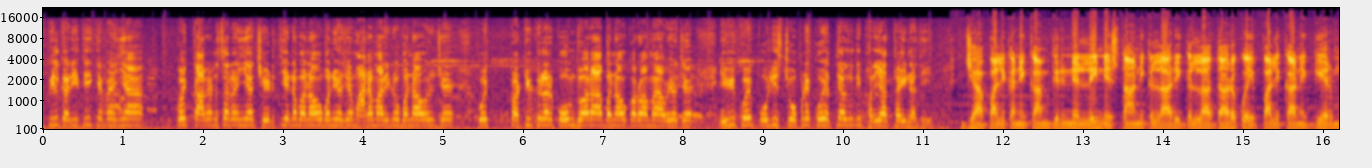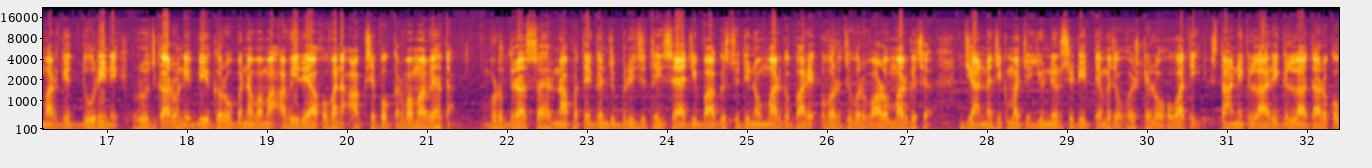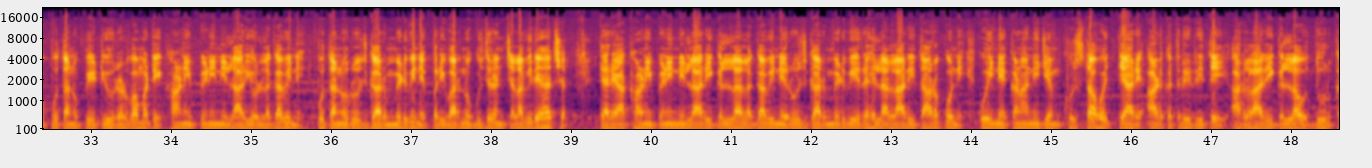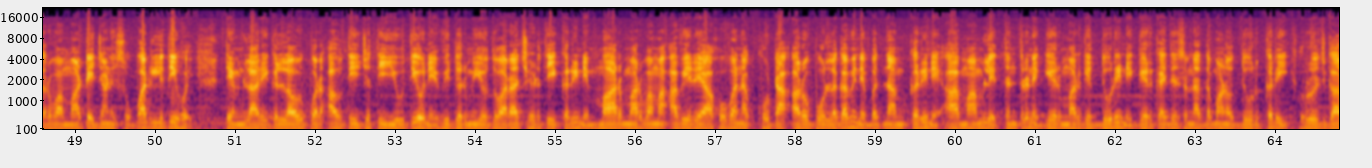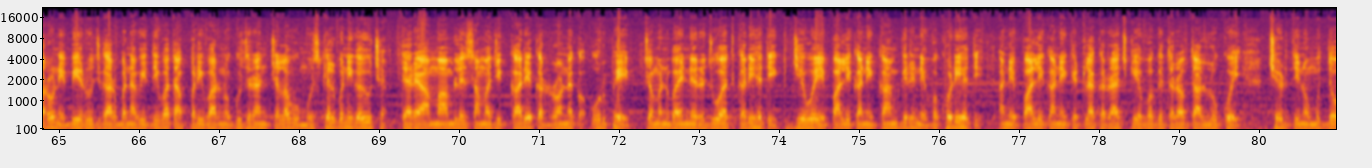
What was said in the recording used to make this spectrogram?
અપીલ કરી હતી કે ભાઈ અહીંયા કોઈ કારણસર અહીંયા છેડતી અને બનાવો બન્યો છે, મારામારીનો બનાવ છે, કોઈ પર્ટિક્યુલર કોમ દ્વારા આ બનાવ કરવામાં આવ્યો છે, એવી કોઈ પોલીસ ચોપડે કોઈ અત્યાર સુધી ફરિયાદ થઈ નથી. જ્યાં પાલિકાની કામગીરીને લઈને સ્થાનિક લારી ગલ્લા ધારકોએ પાલિકાને ગેરમાર્ગે દોરીને રોજગારોને બેઘરો બનાવવામાં આવી રહ્યા હોવાના આક્ષેપો કરવામાં આવ્યા હતા. વડોદરા શહેરના ફતેગંજ બ્રિજથી સયાજી બાગ સુધીનો માર્ગ ભારે અવરજવર વાળો માર્ગ છે, જ્યાં નજીકમાં જ યુનિવર્સિટી તેમજ હોસ્ટેલો હોવાથી સ્થાનિક લારી ગલ્લા ધારકો પોતાનું પેટીયું રડવા માટે ખાણીપીણીની લારીઓ લગાવીને પોતાનો રોજગાર મેળવીને પરિવારનું ગુજરાન ચલાવી રહ્યા છે. ત્યારે આ ખાણીપીણીની લારી ગલ્લા લગાવીને રોજગાર મેળવી રહેલા લારી ધારકોને કોઈને કણાની જેમ ખૂસતા હોય ત્યારે આડકતરી રીતે આ લારી ગલ્લાઓ દૂર કરવા માટે જાણે સોપારી લીધી હોય. તેમ લારી ગલ્લાઓ પર આવતી જતી યુવતીઓને વિધર્મીઓ દ્વારા છેડતી કરીને માર મારવામાં આવી રહ્યા હોવાના ખોટા આરોપો લગાવીને બદનામ કરીને આ મામલે તંત્રને ગેરમાર્ગે દોરીને ગેરકાયદેસરના દબાણો દૂર કરી રોજગારોને બેરોજગાર બનાવી દેવાતા પરિવારનું ગુજરાન ચલાવવું મુશ્કેલ બની ગયું છે. ત્યારે આ મામલે સામાજિક કાર્યકર રોનક ઉર્ફે ચમનભાઈને રજૂઆત કરી હતી જેઓએ પાલિકાની કામગીરીને વખોડી હતી અને પાલિકાને કેટલાક રાજકીય વગ ધરાવતા લોકોએ છેડતીનો મુદ્દો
